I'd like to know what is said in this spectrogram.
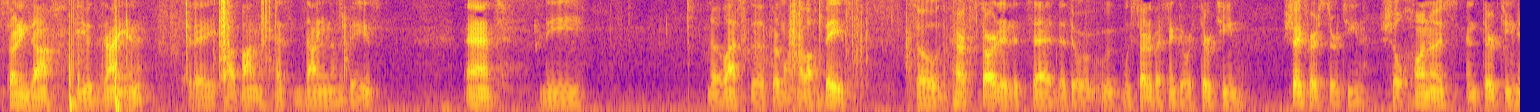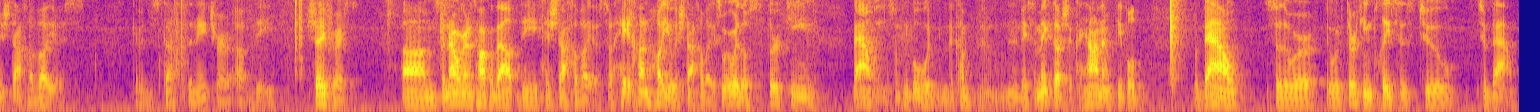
starting Daf Yud Zayin today, uh, bottom test Zayin on the base at the the last the third line halacha base. So the parak started. It said that there were. We started by saying there were thirteen shayfers, thirteen shulchanos, and thirteen hishtachavayos. Okay, we discussed the nature of the shayfers. Um, so now we're going to talk about the hishtachavayos. So heichan hayu hishtachavayos. Where were those thirteen bowings? When people would the come the base of Mikdash, the Kahana, people would bow. So there were there were thirteen places to to bow.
